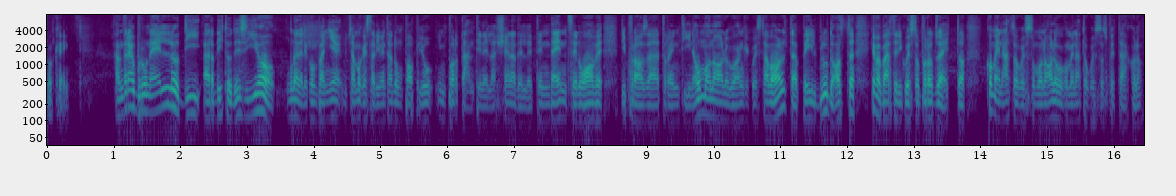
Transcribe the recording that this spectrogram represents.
Ok. Andrea Brunello di Ardito Desio, una delle compagnie diciamo, che sta diventando un po' più importanti nella scena delle tendenze nuove di prosa trentina. Un monologo anche questa volta, Pale Blue Dot, che fa parte di questo progetto. Come è nato questo monologo, come è nato questo spettacolo?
